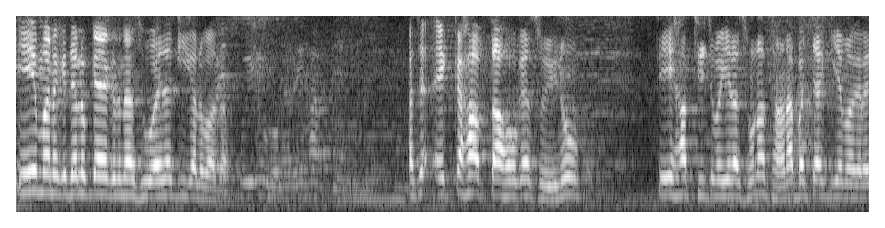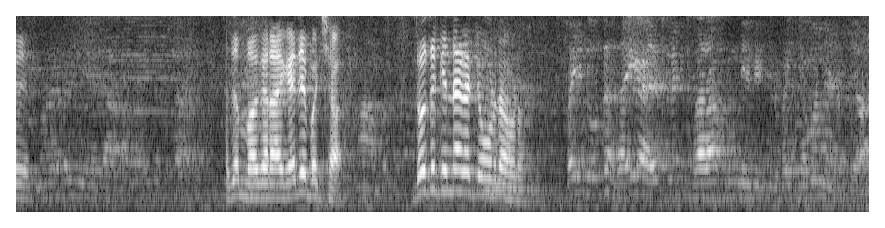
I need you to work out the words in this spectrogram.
ਇਹ ਮੰਨ ਕੇ ਚਲੋ ਕੈਕ ਦਿਨਾਂ ਸੂਆ ਇਹਦਾ ਕੀ ਗੱਲਬਾਤ ਆ? ਸੂਈ ਨੂੰ ਹੋ ਗਿਆ ਅੱਛਾ ਇੱਕ ਹਫਤਾ ਹੋ ਗਿਆ ਸੂਈ ਨੂੰ ਤੇ ਹਾਥੀ ਚ ਬਈ ਜਿਹੜਾ ਸੋਹਣਾ ਥਾਣਾ ਬੱਚਾ ਕੀ ਹੈ ਮਗਰ ਇਹਦੇ? ਅੱਛਾ ਮਗਰ ਆ ਗਿਆ ਇਹਦੇ ਬੱਚਾ। ਹਾਂ ਦੁੱਧ ਕਿੰਨਾ ਕੁ ਚੋਣ ਦਾ ਹੁਣ? ਬਈ ਦੁੱਧ ਹੈਗਾ 18 19 ਲੀਟਰ ਬਈ ਜਮਾ ਨੈਟ ਤੇ ਆ।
